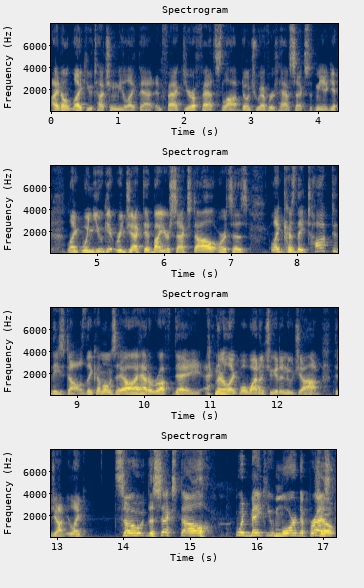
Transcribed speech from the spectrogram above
I don't like you touching me like that. In fact, you're a fat slob. Don't you ever have sex with me again. Like when you get rejected by your sex doll, or it says, like, because they talk to these dolls. They come home and say, Oh, I had a rough day. And they're like, Well, why don't you get a new job? The job, like, so the sex doll would make you more depressed So,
